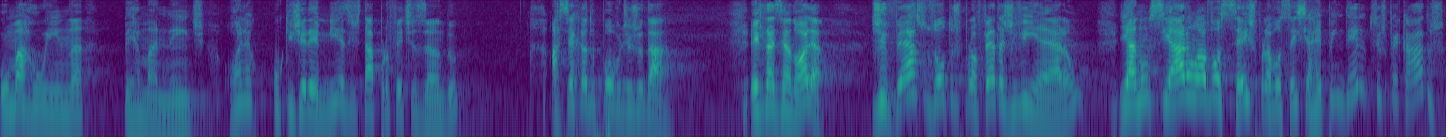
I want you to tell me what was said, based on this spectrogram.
uma ruína permanente. Olha o que Jeremias está profetizando acerca do povo de Judá. Ele está dizendo: olha, diversos outros profetas vieram e anunciaram a vocês para vocês se arrependerem dos seus pecados,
